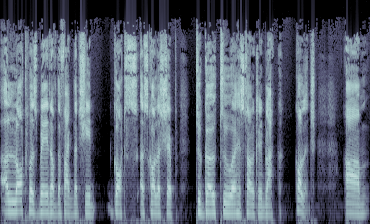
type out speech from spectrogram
a lot was made of the fact that she got a scholarship to go to a historically black college. Um,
